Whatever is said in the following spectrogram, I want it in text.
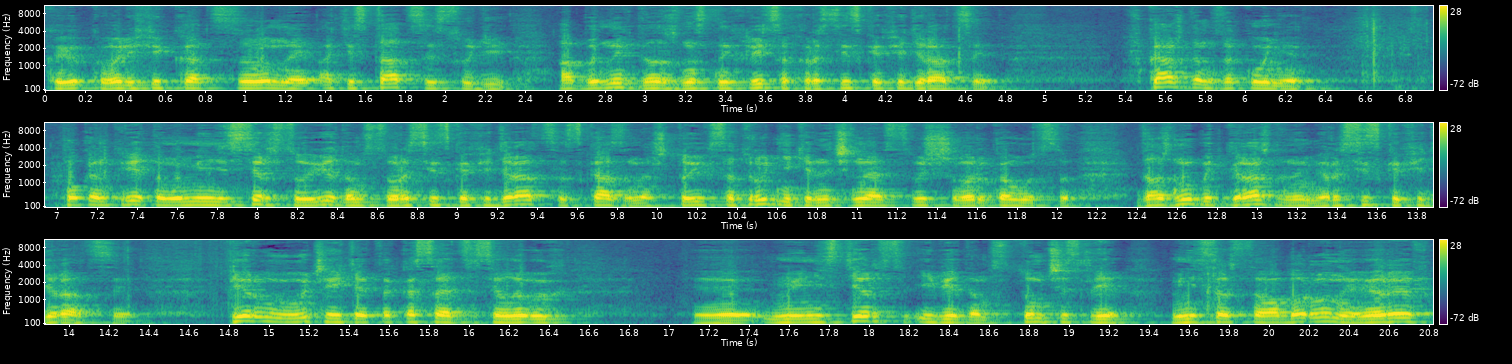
квалификационной аттестации судей об иных должностных лицах Российской Федерации. В каждом законе по конкретному министерству и ведомству Российской Федерации сказано, что их сотрудники, начиная с высшего руководства, должны быть гражданами Российской Федерации. Первую очередь это касается силовых э, министерств и ведомств, в том числе Министерства обороны РФ,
